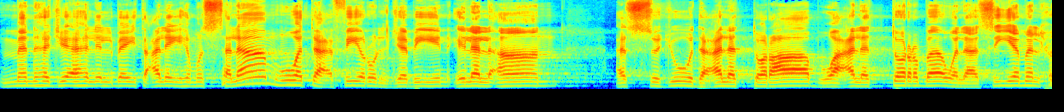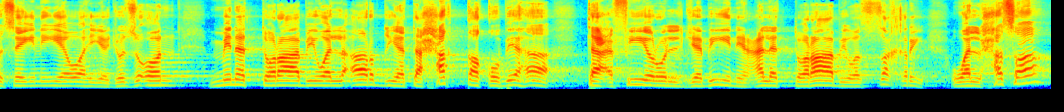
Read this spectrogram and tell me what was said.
منهج أهل البيت عليهم السلام هو تعفير الجبين. إلى الآن السجود على التراب وعلى التربة ولا سيما الحسينية وهي جزء من التراب والأرض يتحقق بها تعفير الجبين على التراب والصخر والحصى.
